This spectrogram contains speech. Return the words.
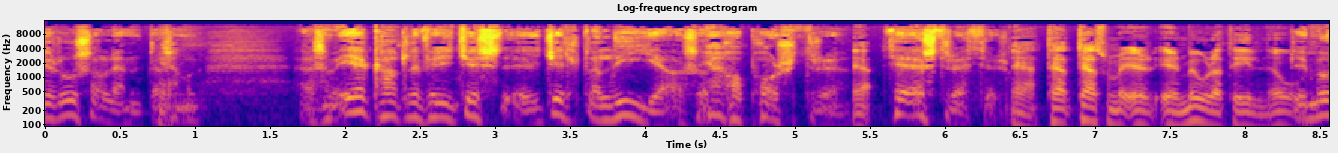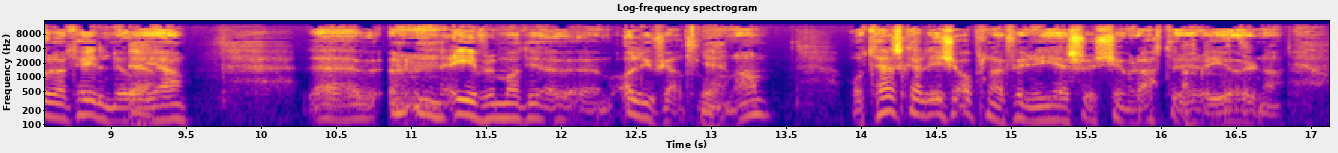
Jerusalem, det som, ja som er kallet for gilta lia, altså ja. apostre, ja. til østretter. Ja, det, det som er, er mura til nå. Det er mura til nå, ja. ja. Ivre mot oljefjallet, ja. og det skal ikke åpne for Jesus kommer etter i hjørnet. Ja.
